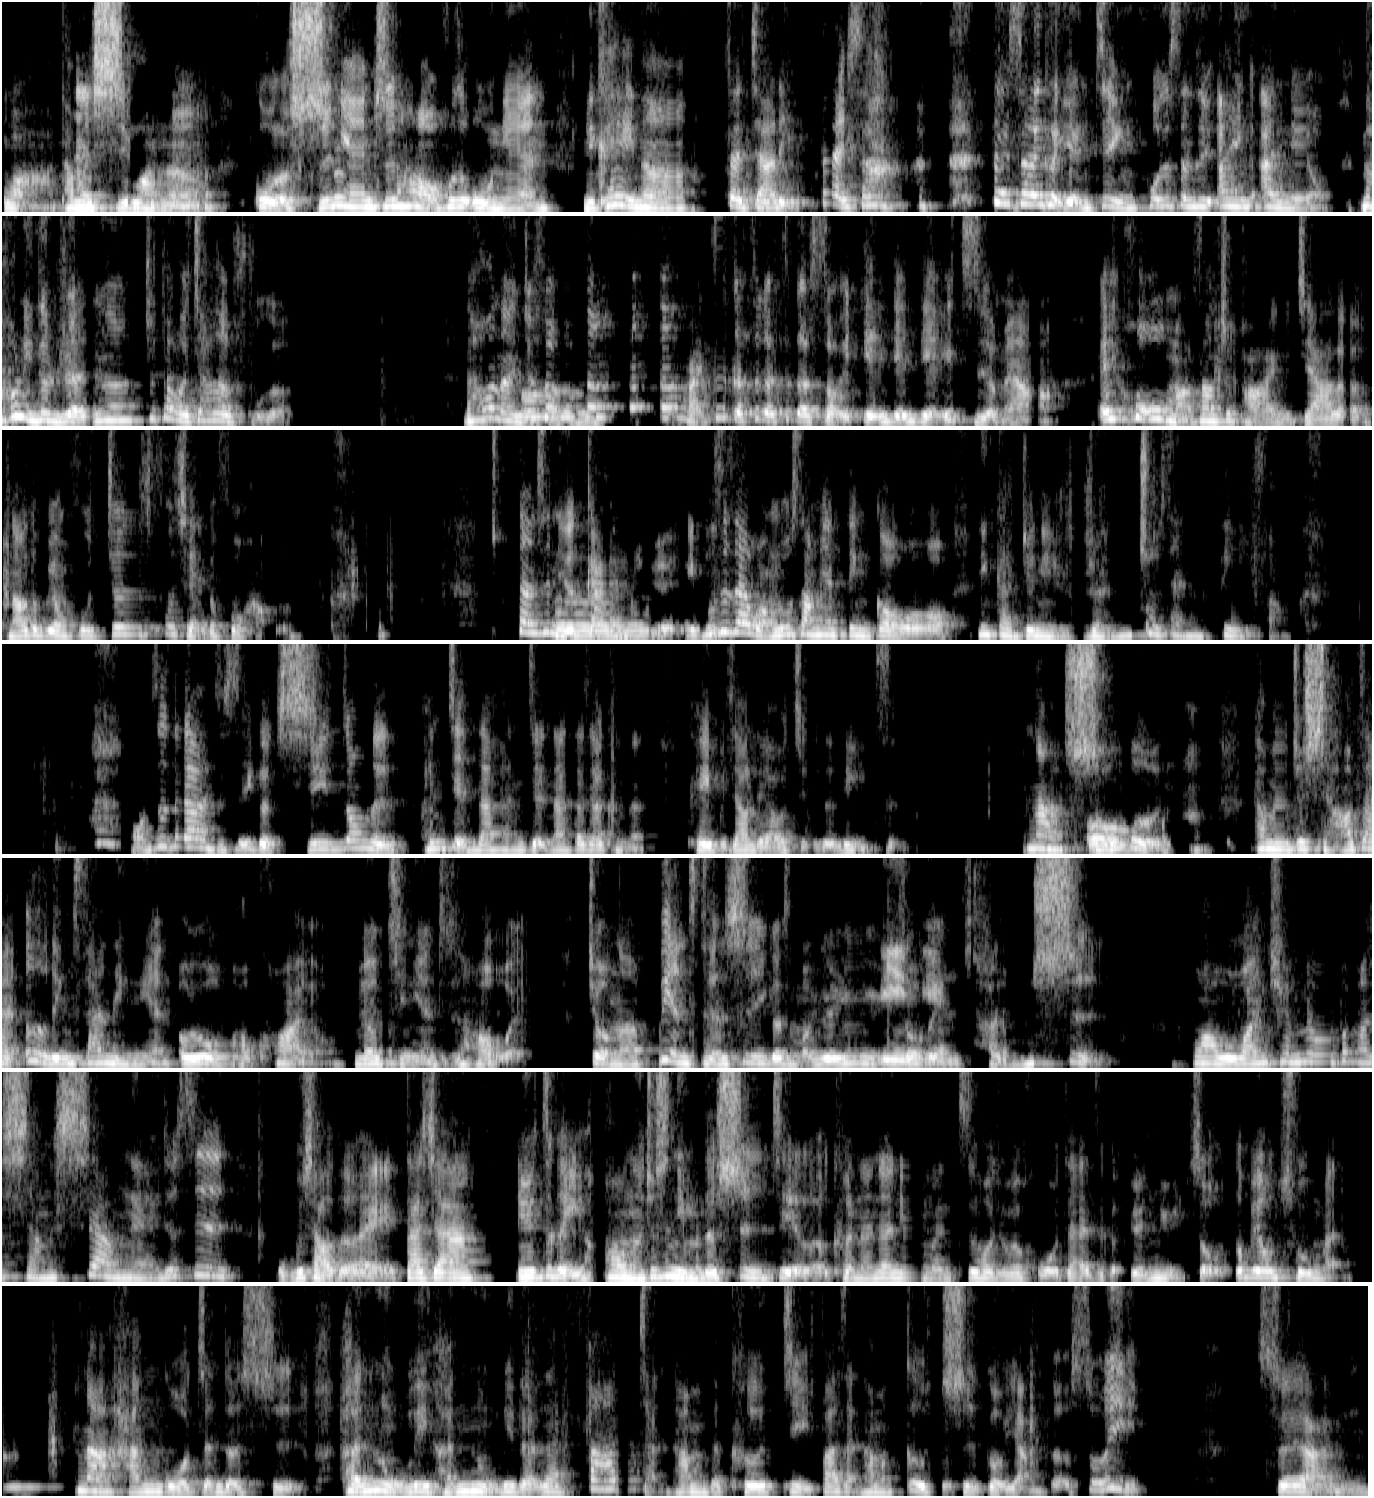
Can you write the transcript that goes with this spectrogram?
哇，他们希望呢，过了十年之后或者五年，你可以呢在家里戴上戴上一个眼镜，或者甚至于按一个按钮，然后你的人呢就到了家乐福了。然后呢，你就说噔噔噔买这个这个这个，手一点点点一指有没有？哎，货物马上就跑来你家了，然后都不用付，就是付钱都付好了。但是你的感觉，你不是在网络上面订购哦，你感觉你人就在那个地方。哦，这当然只是一个其中的很简单、很简单，大家可能可以比较了解的例子。那首尔呢，他们就想要在二零三零年，哦哟，好快哦，没有几年之后，哎，就呢变成是一个什么元宇宙的城市。哇，我完全没有办法想象，哎，就是。我不晓得哎，大家因为这个以后呢，就是你们的世界了。可能呢，你们之后就会活在这个元宇宙，都不用出门。那韩国真的是很努力、很努力的在发展他们的科技，发展他们各式各样的。所以，虽然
